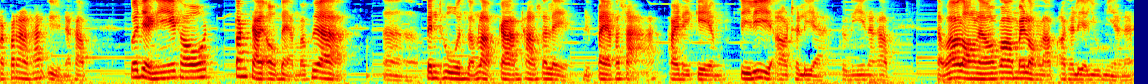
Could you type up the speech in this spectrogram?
นักพัฒนาท่านอื่นนะครับ โปรเจกต์นี้เขาตั้งใจออกแบบมาเพื่อเอเป็นทูลสำหรับการ translate หรือแปลภาษาภายในเกมซีรีส์ Altaria ตรงนี้นะครับ แต่ว่าลองแล้วก็ไม่รองรับ Altaria Lumia นะ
